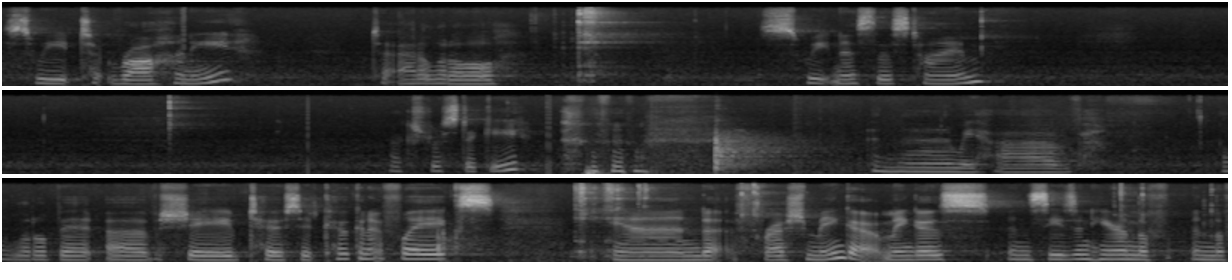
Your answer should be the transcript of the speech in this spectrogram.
sweet raw honey to add a little sweetness this time. Extra sticky. and then we have a little bit of shaved toasted coconut flakes and fresh mango. Mango's in season here in the in the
